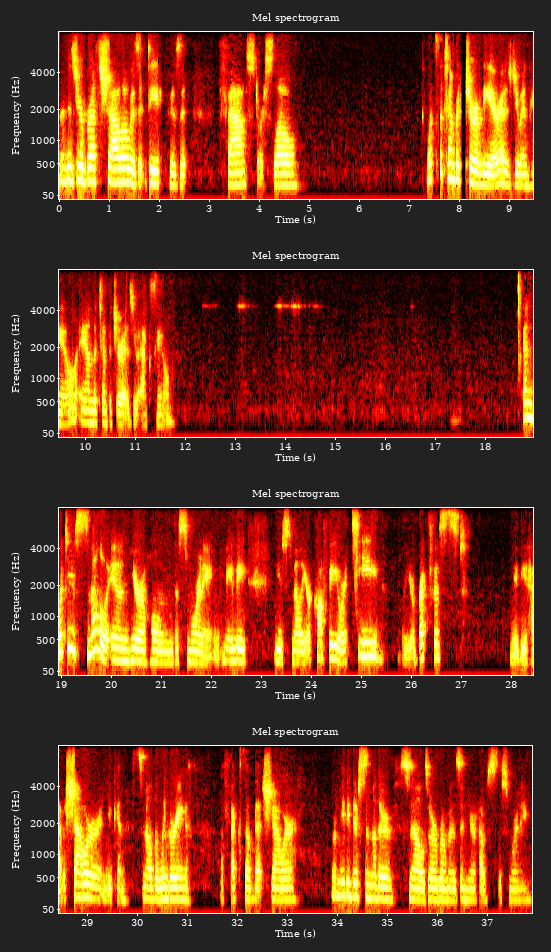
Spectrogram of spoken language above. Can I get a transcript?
And is your breath shallow? Is it deep? Is it fast or slow? What's the temperature of the air as you inhale and the temperature as you exhale? And what do you smell in your home this morning? Maybe you smell your coffee or tea or your breakfast. Maybe you had a shower and you can smell the lingering effects of that shower. Or maybe there's some other smells or aromas in your house this morning.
